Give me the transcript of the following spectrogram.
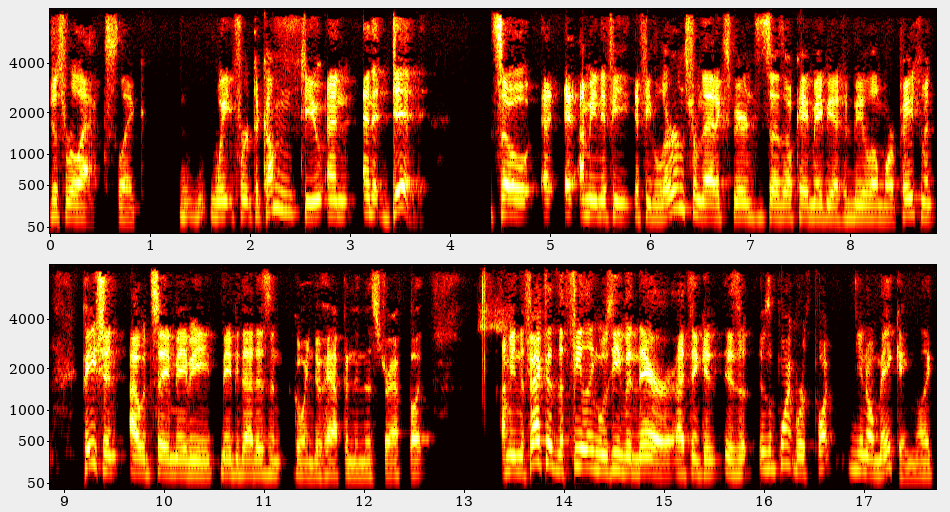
just relax, like wait for it to come to you, and and it did. So I mean, if he if he learns from that experience and says, okay, maybe I should be a little more patient, patient, I would say maybe maybe that isn't going to happen in this draft, but I mean, the fact that the feeling was even there, I think is is a point worth point you know making. Like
